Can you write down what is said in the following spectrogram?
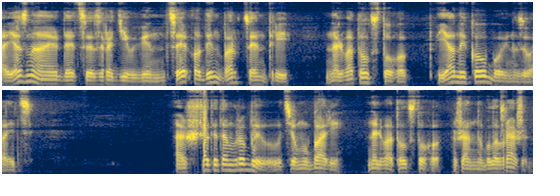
А я знаю, де це зрадів він. Це один бар в центрі на Льва Толстого. П'яний ковбой називається. А що ти там робив у цьому барі на Льва Толстого? Жанна була вражена.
